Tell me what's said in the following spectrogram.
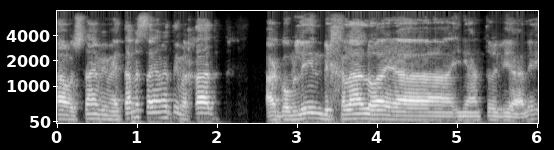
או שניים, ואם הייתה מסיימת עם אחד, הגומלין בכלל לא היה עניין טריוויאלי,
